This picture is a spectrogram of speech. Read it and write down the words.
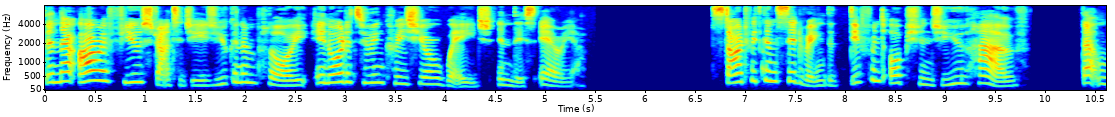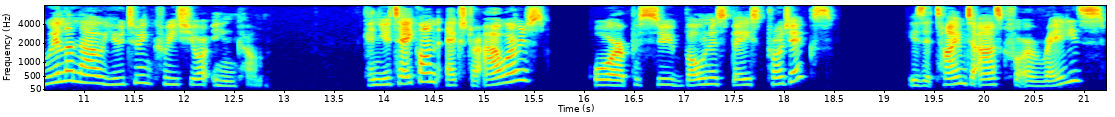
then there are a few strategies you can employ in order to increase your wage in this area. Start with considering the different options you have that will allow you to increase your income. Can you take on extra hours or pursue bonus based projects? Is it time to ask for a raise?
